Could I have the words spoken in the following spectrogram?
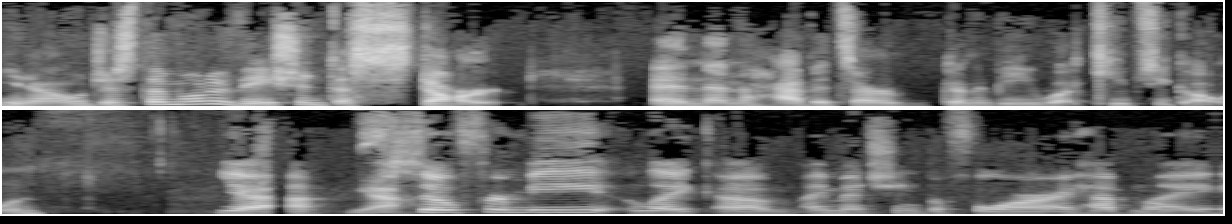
you know just the motivation to start. And then the habits are going to be what keeps you going yeah yeah so for me like um, i mentioned before i have my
